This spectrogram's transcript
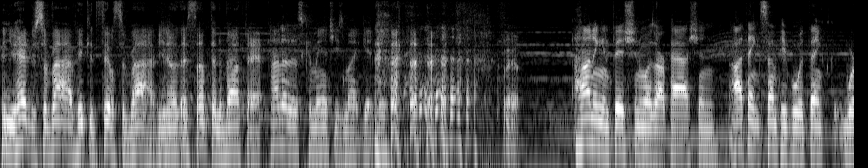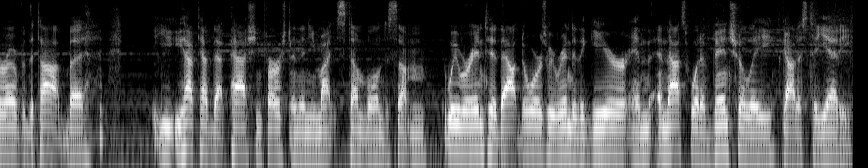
and you had to survive, he could still survive. You know, there's something about that. I know those Comanches might get me. Well, Hunting and fishing was our passion. I think some people would think we're over the top, but you, you have to have that passion first, and then you might stumble into something. We were into the outdoors, we were into the gear, and, and that's what eventually got us to Yeti.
